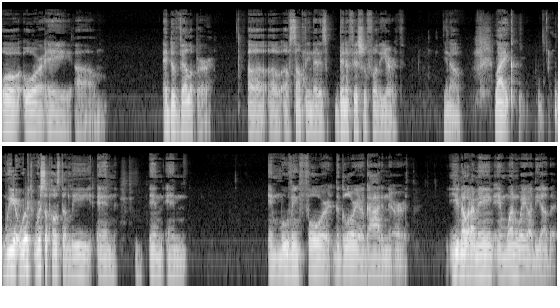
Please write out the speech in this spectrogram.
or or a um, a developer uh, of, of something that is beneficial for the earth. You know, like we we're we're supposed to lead in in in in moving forward the glory of God in the earth. You know what I mean? In one way or the other.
